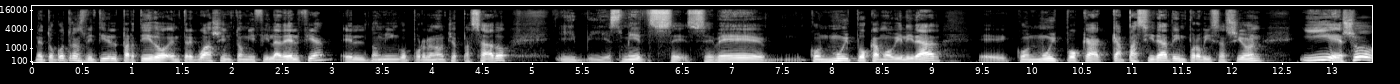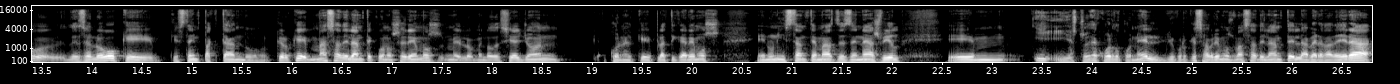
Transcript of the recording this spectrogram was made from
Me tocó transmitir el partido entre Washington y Filadelfia el domingo por la noche pasado y, Smith se, ve con muy poca movilidad eh, con muy poca capacidad de improvisación y eso desde luego que, está impactando. Creo que más adelante conoceremos, me lo, me lo, decía John, con el que platicaremos en un instante más desde Nashville, em, y, y, estoy de acuerdo con él. Yo creo que sabremos más adelante la verdadera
